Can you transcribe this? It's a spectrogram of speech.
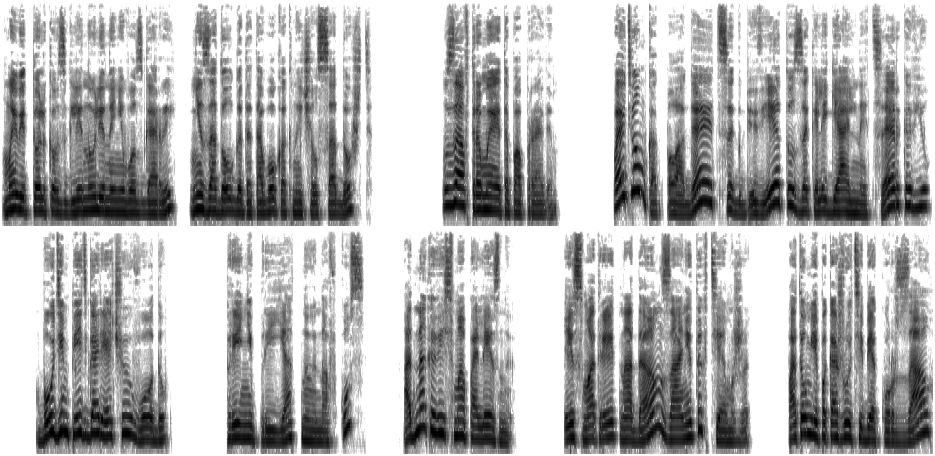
Мы ведь только взглянули на него с горы незадолго до того, как начался дождь. Завтра мы это поправим. Пойдем, как полагается, к бювету за коллегиальной церковью. Будем пить горячую воду. Пренеприятную на вкус, однако весьма полезную. И смотреть на дам, занятых тем же. Потом я покажу тебе курзал,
